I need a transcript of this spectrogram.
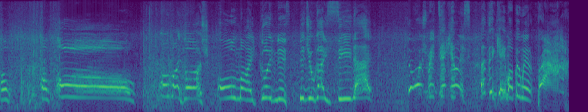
Oh, oh, oh! My gosh! Oh my goodness! Did you guys see that? That was ridiculous! That thing came up and went, Brah!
